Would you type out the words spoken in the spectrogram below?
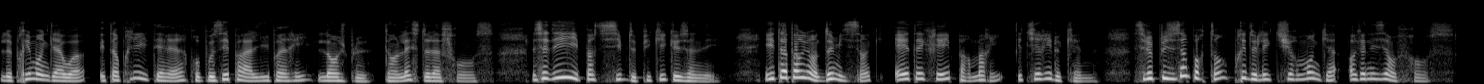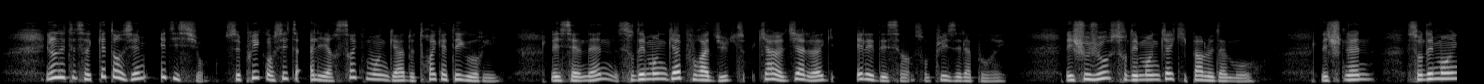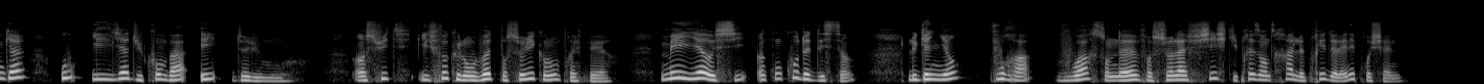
Le prix Mangawa est un prix littéraire proposé par la librairie L'Ange Bleu, dans l'Est de la France. Le CDI y participe depuis quelques années. Il est apparu en 2005 et a été créé par Marie et Thierry Lequen. C'est le plus important prix de lecture manga organisé en France. Il en était sa 14e édition. Ce prix consiste à lire 5 mangas de 3 catégories. Les CNN sont des mangas pour adultes car le dialogue et les dessins sont plus élaborés. Les shoujo sont des mangas qui parlent d'amour. Les shonen sont des mangas où il y a du combat et de l'humour. Ensuite, il faut que l'on vote pour celui que l'on préfère. Mais il y a aussi un concours de dessin. Le gagnant pourra voir son œuvre sur l'affiche qui présentera le prix de l'année prochaine.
